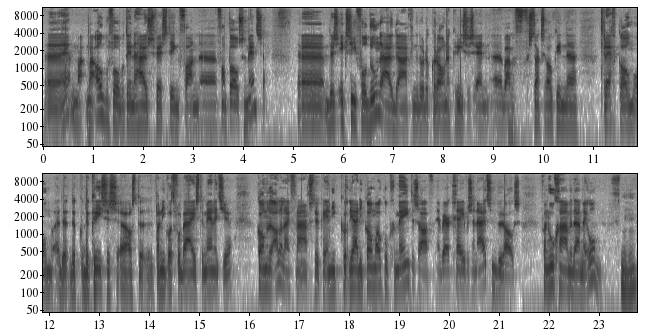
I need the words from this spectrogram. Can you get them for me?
Hè, maar, maar, ook bijvoorbeeld in de huisvesting van, van Poolse mensen. Dus ik zie voldoende uitdagingen door de coronacrisis en waar we straks ook in terechtkomen om de, de, de crisis, als de paniek wat voorbij is, te managen komen er allerlei vraagstukken. En die, ja, die komen ook op gemeentes af en werkgevers en uitzendbureaus van hoe gaan we daarmee om. Mm -hmm.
